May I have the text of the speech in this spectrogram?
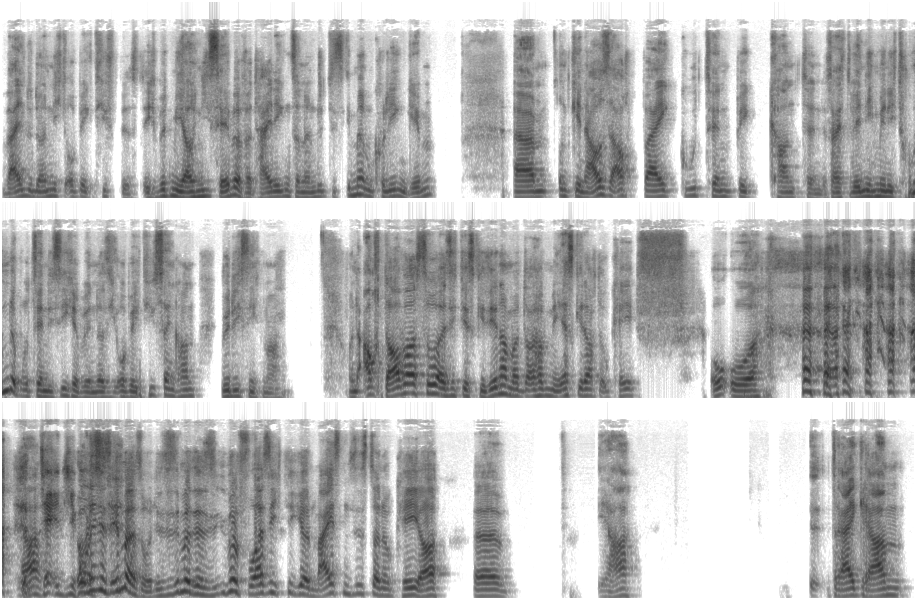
weil du dann nicht objektiv bist. Ich würde mich auch nie selber verteidigen, sondern würde es immer einem Kollegen geben. Ähm, und genauso auch bei guten Bekannten. Das heißt, wenn ich mir nicht hundertprozentig sicher bin, dass ich objektiv sein kann, würde ich es nicht machen. Und auch da war es so, als ich das gesehen habe, da habe ich mir erst gedacht, okay, oh oh. ja. Der Idiot. Aber das ist immer so. Das ist immer das Übervorsichtige und meistens ist dann okay, ja, äh, ja, drei Gramm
